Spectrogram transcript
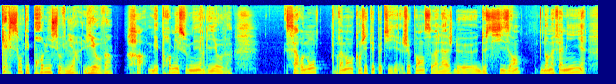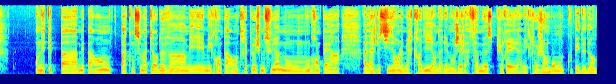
Quels sont tes premiers souvenirs liés au vin? Ah, mes premiers souvenirs liés au vin. Ça remonte vraiment quand j'étais petit. Je pense à l'âge de, de 6 ans. Dans ma famille, on n'était pas, mes parents, pas consommateurs de vin, mais mes grands-parents très peu. Je me souviens de mon, mon grand-père, à l'âge de 6 ans, le mercredi, on allait manger la fameuse purée avec le jambon coupé dedans.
